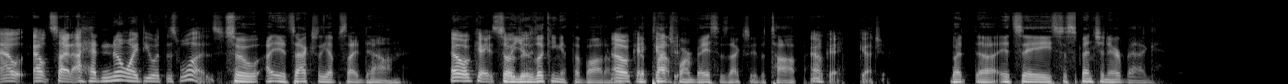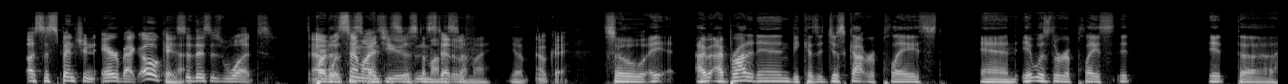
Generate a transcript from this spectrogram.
out outside. I had no idea what this was. so it's actually upside down. Oh, okay. So, So, you're looking at the bottom. Oh, okay, The gotcha. platform base is actually the top, okay, gotcha. but uh, it's a suspension airbag. A suspension airbag. Oh, okay. Yeah. So this is what uh, Part what of the semis use system on a of. semi. Yep. Okay. So I, I I brought it in because it just got replaced, and it was the replace it it uh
